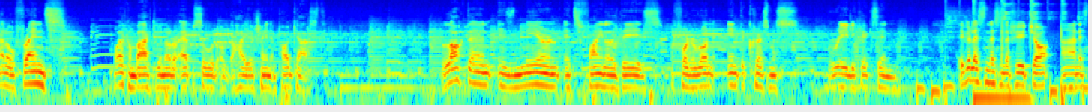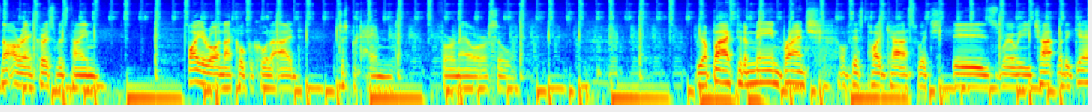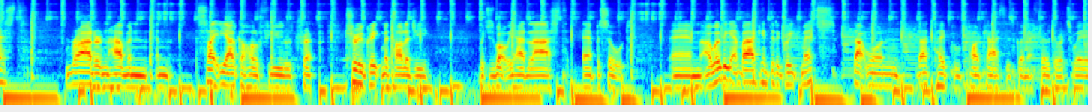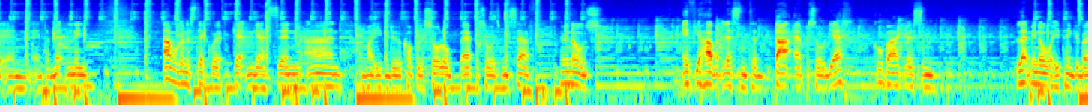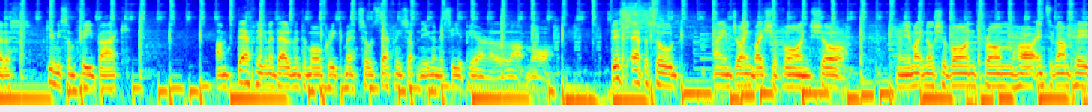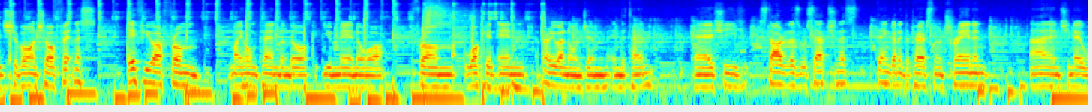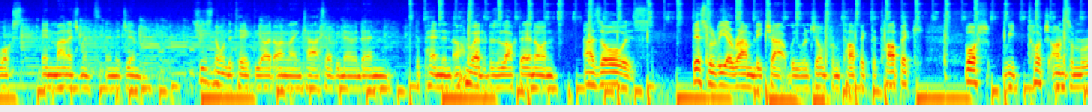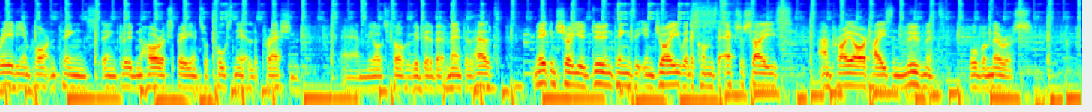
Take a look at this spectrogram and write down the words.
Hello, friends. Welcome back to another episode of the Higher Training Podcast. Lockdown is nearing its final days before the run into Christmas really kicks in. If you're listening this in the future and it's not around Christmas time, fire on that Coca Cola ad. Just pretend for an hour or so. We are back to the main branch of this podcast, which is where we chat with a guest rather than having a slightly alcohol fueled trip through Greek mythology, which is what we had last episode. Um, I will be getting back into the Greek myths. That one, that type of podcast is going to filter its way in intermittently. And we're going to stick with getting guests in, and I might even do a couple of solo episodes myself. Who knows? If you haven't listened to that episode yet, go back, listen. Let me know what you think about it. Give me some feedback. I'm definitely going to delve into more Greek myths, so it's definitely something you're going to see appearing a lot more. This episode, I am joined by Siobhan Shaw. Now, you might know Siobhan from her Instagram page, Siobhan Shaw Fitness. If you are from my hometown, Dundalk, you may know her from working in a very well known gym in the town uh, she started as a receptionist, then got into personal training, and she now works in management in the gym. She's known to take the odd online class every now and then, depending on whether there's a lockdown on. As always, this will be a rambly chat. We will jump from topic to topic, but we touch on some really important things, including her experience with postnatal depression. Um, we also talk a good bit about mental health making sure you're doing things that you enjoy when it comes to exercise and prioritizing movement over mirrors.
